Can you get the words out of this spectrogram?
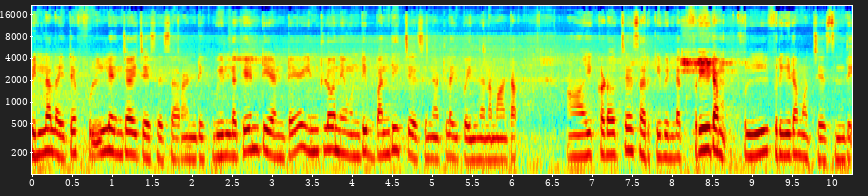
పిల్లలైతే ఫుల్ ఎంజాయ్ చేసేసారండి. వీళ్ళకేంటి అంటే ఇంట్లోనే ఉండి బంధించేసినట్లు అయిపోయిందనమాట ఇక్కడ వచ్చేసరికి వీళ్ళకి ఫ్రీడమ్ ఫుల్ ఫ్రీడమ్ వచ్చేసింది.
